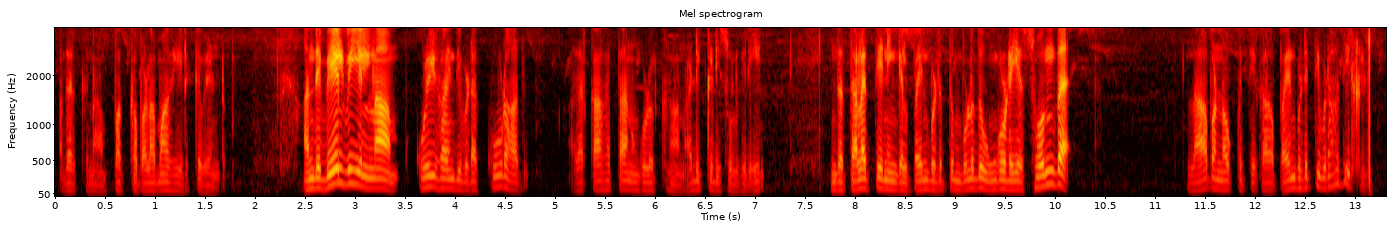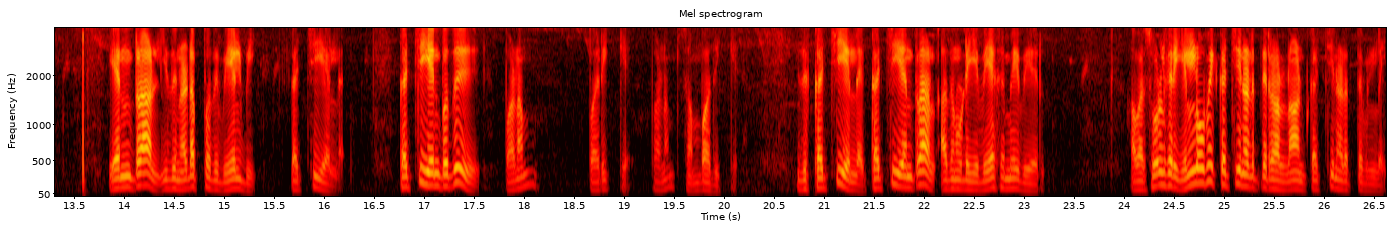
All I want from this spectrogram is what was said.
அதற்கு நாம் பக்கபலமாக இருக்க வேண்டும். அந்த வேள்வியில் நாம் குளிர் காய்ந்து விடக்கூடாது. அதற்காகத்தான் உங்களுக்கு நான் அடிக்கடி சொல்கிறேன். இந்த தளத்தை நீங்கள் பயன்படுத்தும் பொழுது உங்களுடைய சொந்த லாப நோக்கத்திற்காக பயன்படுத்தி விடாதீர்கள். என்றால் இது நடப்பது வேள்வி கட்சி அல்ல. கட்சி என்பது பணம் பறிக்க பணம் சம்பாதிக்க. இது கட்சி அல்ல. கட்சி என்றால் அதனுடைய வேகமே வேறு. அவர் சொல்கிற எல்லோருமே கட்சி நடத்துகிறாள் நான் கட்சி நடத்தவில்லை.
